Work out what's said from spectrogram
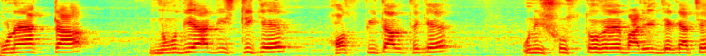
কোনো একটা নদিয়া ডিস্ট্রিক্টের হসপিটাল থেকে উনি সুস্থ হয়ে বাড়ি যে গেছে,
